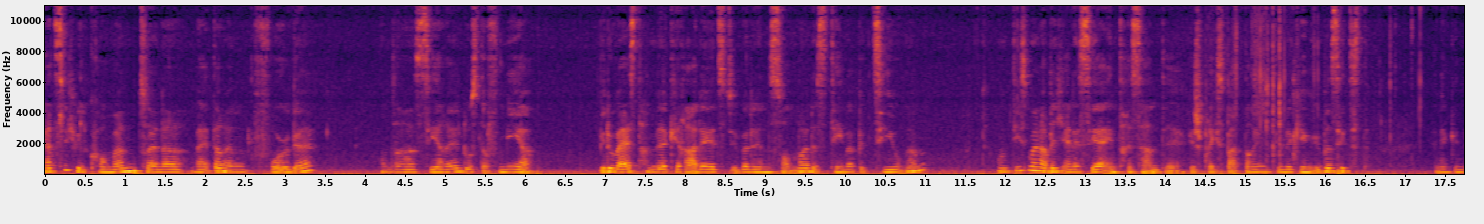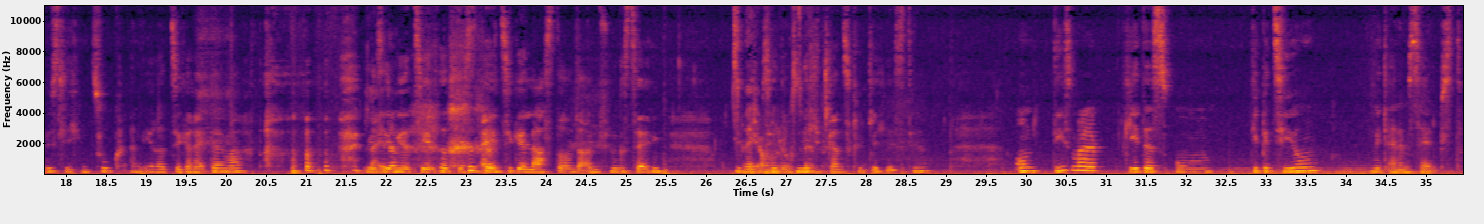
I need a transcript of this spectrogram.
Herzlich willkommen zu einer weiteren Folge unserer Serie Lust auf mehr. Wie du weißt, haben wir gerade jetzt über den Sommer das Thema Beziehungen. Und diesmal habe ich eine sehr interessante Gesprächspartnerin, die mir gegenüber sitzt, einen genüsslichen Zug an ihrer Zigarette macht. Wie sie mir erzählt hat, das einzige Laster unter Anführungszeichen, mit dem sie noch nicht ganz glücklich ist. Ja. Und diesmal geht es um die Beziehung mit einem selbst.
